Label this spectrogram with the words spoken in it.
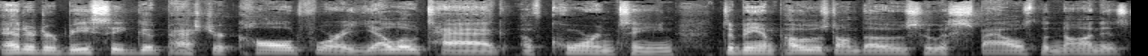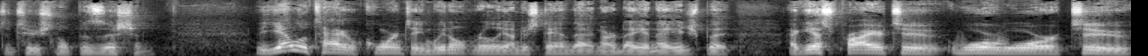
editor B.C. Goodpasture called for a yellow tag of quarantine to be imposed on those who espouse the non institutional position. The yellow tag of quarantine, we don't really understand that in our day and age, but I guess prior to World War II,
